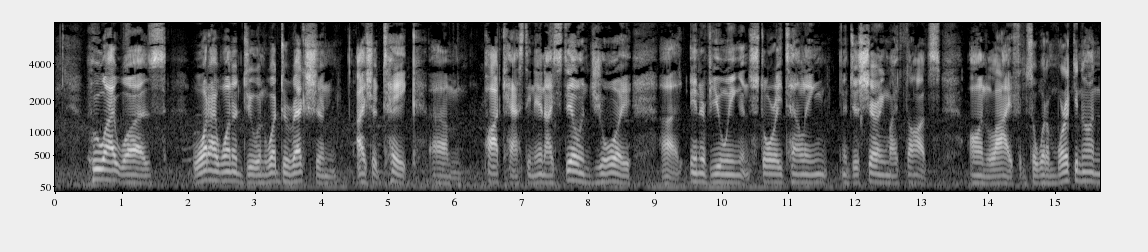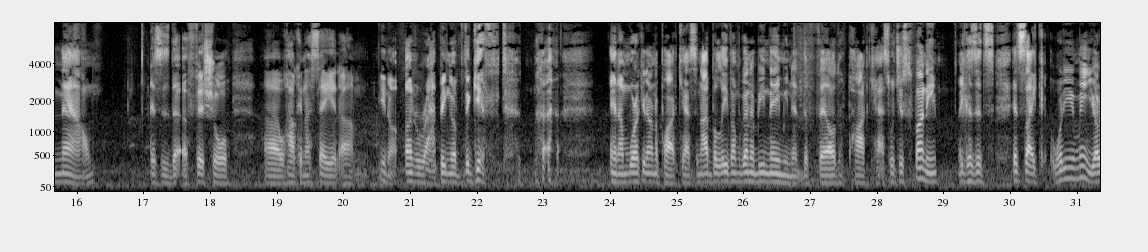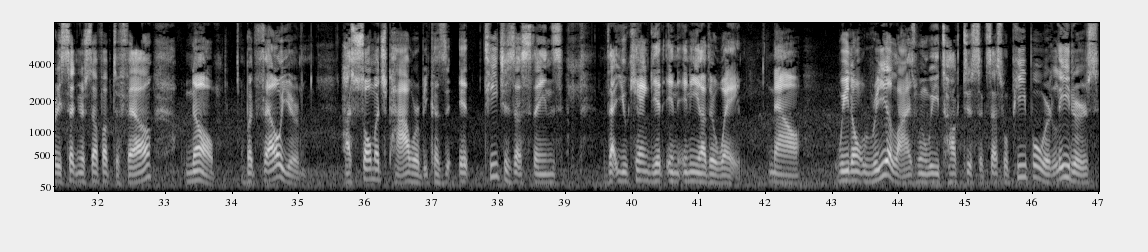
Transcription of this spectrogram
who I was, what I want to do, and what direction I should take. Um, podcasting in. I still enjoy uh, interviewing and storytelling and just sharing my thoughts on life. And so, what I'm working on now, this is the official, uh, how can I say it, um, you know, unwrapping of the gift. and I'm working on a podcast, and I believe I'm going to be naming it the Failed Podcast, which is funny because it's it's like, what do you mean? You're already setting yourself up to fail? No, but failure has so much power because it teaches us things that you can't get in any other way. Now, we don't realize when we talk to successful people or leaders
